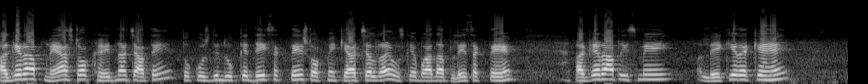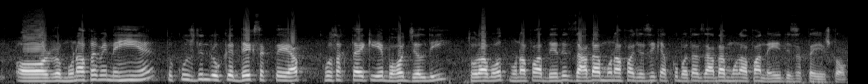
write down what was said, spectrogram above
अगर आप नया स्टॉक खरीदना चाहते हैं तो कुछ दिन रुक के देख सकते हैं स्टॉक में क्या चल रहा है, उसके बाद आप ले सकते हैं। अगर आप इसमें लेके रखे हैं और मुनाफे में नहीं है तो कुछ दिन रुक के देख सकते हैं आप। हो सकता है कि ये बहुत जल्दी थोड़ा बहुत मुनाफा दे दे, ज़्यादा मुनाफा, जैसे कि आपको पता ज़्यादा मुनाफा नहीं दे सकता ये स्टॉक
